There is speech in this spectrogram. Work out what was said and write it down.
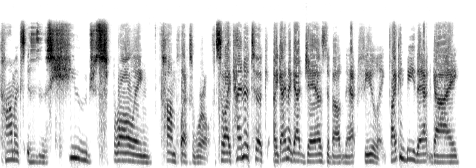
Comics is this huge sprawling complex world. So i kind of took i kind of got jazzed about that feeling. If i can be that guy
